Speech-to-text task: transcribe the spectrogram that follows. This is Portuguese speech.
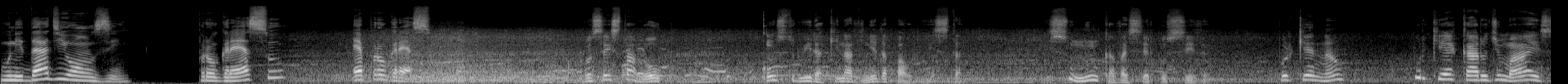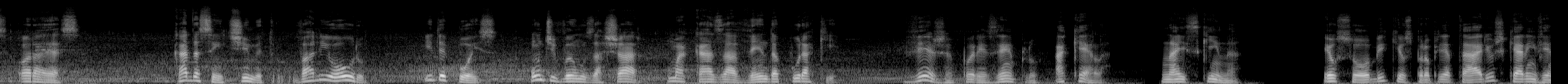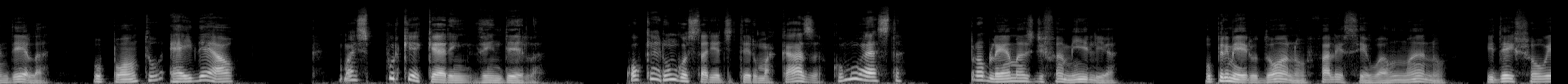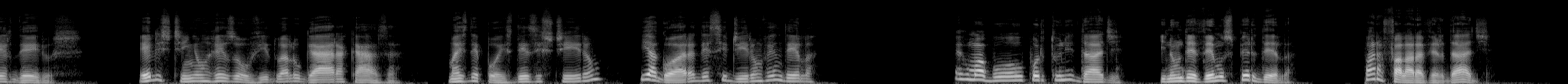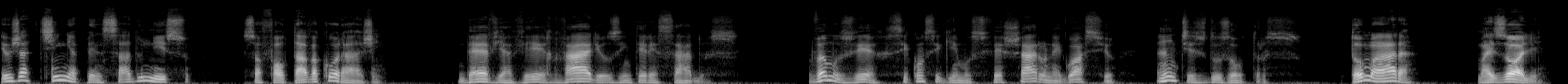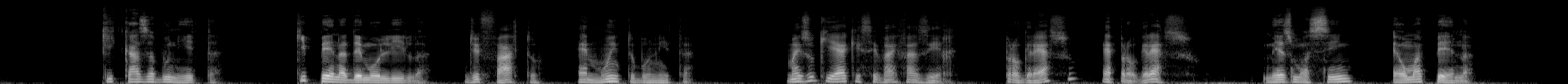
Unidade 11. Progresso é progresso. Você está louco? Construir aqui na Avenida Paulista? Isso nunca vai ser possível. Por que não? Porque é caro demais, ora essa. Cada centímetro vale ouro. E depois, onde vamos achar uma casa à venda por aqui? Veja, por exemplo, aquela, na esquina. Eu soube que os proprietários querem vendê-la. O ponto é ideal. Mas por que querem vendê-la? Qualquer um gostaria de ter uma casa como esta. Problemas de família. O primeiro dono faleceu há um ano e deixou herdeiros. Eles tinham resolvido alugar a casa, mas depois desistiram e agora decidiram vendê-la. É uma boa oportunidade e não devemos perdê-la. Para falar a verdade, eu já tinha pensado nisso, só faltava coragem. Deve haver vários interessados. Vamos ver se conseguimos fechar o negócio antes dos outros. Tomara. Mas olhe, que casa bonita. Que pena demoli-la. De fato, é muito bonita. Mas o que é que se vai fazer? Progresso é progresso. Mesmo assim, é uma pena.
